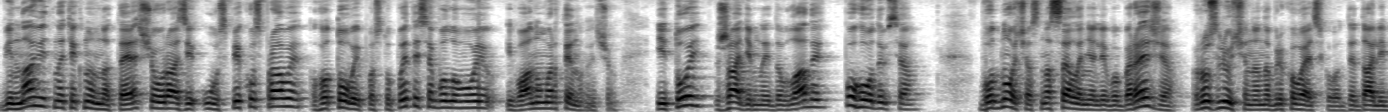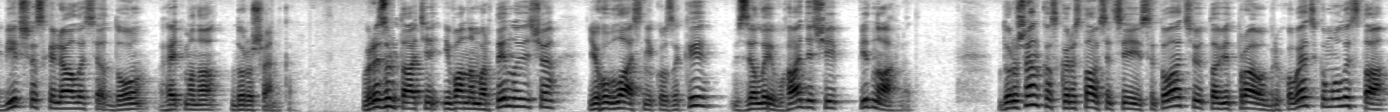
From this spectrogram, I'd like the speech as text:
Він навіть натякнув на те, що у разі успіху справи готовий поступитися булавою Івану Мартиновичу. І той, жадібний до влади, погодився. Водночас населення Лівобережжя, розлючене на Брюховецького, дедалі більше схилялося до гетьмана Дорошенка. В результаті Івана Мартиновича його власні козаки взяли в Гадячі під нагляд. Дорошенко скористався цією ситуацією та відправив Брюховецькому листа,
